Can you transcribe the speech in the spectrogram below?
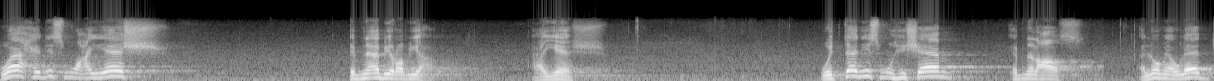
واحد اسمه عياش ابن أبي ربيعة. عياش. والتاني اسمه هشام ابن العاص. قال لهم يا أولاد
